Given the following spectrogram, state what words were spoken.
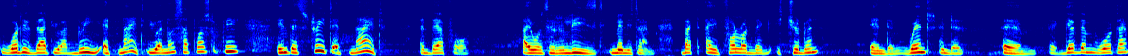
What is that you are doing at night? You are not supposed to be in the street at night. And therefore, I was released many times. But I followed the children and went and um, gave them water.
